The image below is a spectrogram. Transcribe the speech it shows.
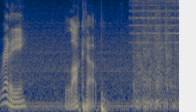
Ready, locked up.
